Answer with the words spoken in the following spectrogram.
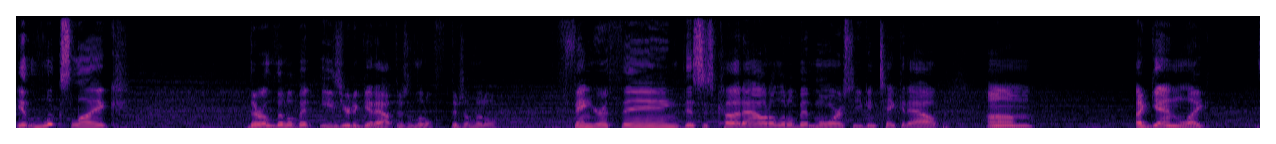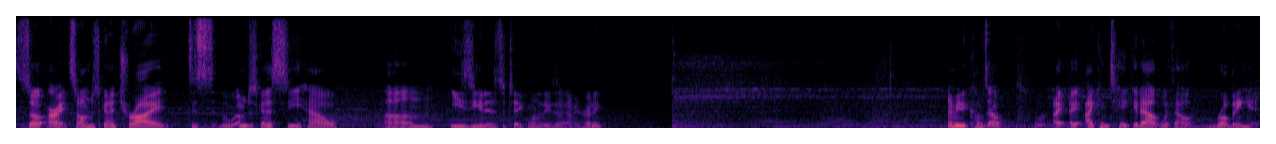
it looks like they're a little bit easier to get out. There's a little there's a little finger thing. This is cut out a little bit more so you can take it out. Um again like so all right, so I'm just going to try to I'm just going to see how um easy it is to take one of these out. You ready? I mean, it comes out. I, I, I can take it out without rubbing it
